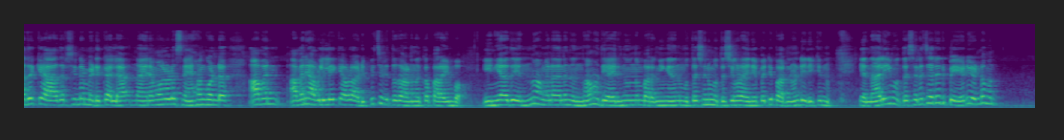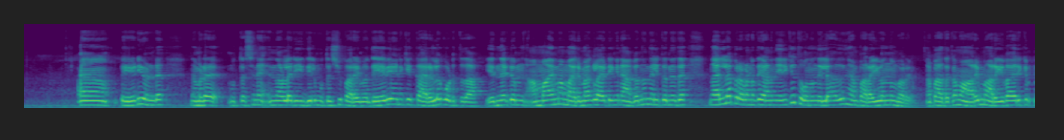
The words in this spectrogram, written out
അതൊക്കെ ആദർശിന്റെ മിടുക്കല്ല. നയനമോളുടെ സ്നേഹം കൊണ്ട് അവൻ അവനെ അവളിലേക്ക് അവൾ അടുപ്പിച്ചെടുത്തതാണെന്നൊക്കെ പറയുമ്പോൾ ഇനി അത് എന്നും അങ്ങനെ തന്നെ നിന്നാൽ മതിയായിരുന്നു എന്നും പറഞ്ഞിങ്ങനെ മുത്തശ്ശനും മുത്തശ്ശിയും കൂടെ അതിനെപ്പറ്റി പറഞ്ഞുകൊണ്ടിരിക്കുന്നു. എന്നാൽ ഈ മുത്തശ്ശനെ ചെറിയൊരു പേടിയുണ്ട് പേടിയുണ്ട് നമ്മുടെ മുത്തശ്ശനെ എന്നുള്ള രീതിയിൽ മുത്തശ്ശി പറയുമ്പോൾ ദേവി എനിക്ക് കരൾ കൊടുത്തതാ. എന്നിട്ടും അമ്മായിമ്മ മരുമകളായിട്ട് ഇങ്ങനെ അകന്നു നിൽക്കുന്നത് നല്ല പ്രവണതയാണെന്ന് എനിക്ക് തോന്നുന്നില്ല. അത് ഞാൻ പറയുമെന്നും പറയും. അപ്പോൾ അതൊക്കെ മാറി മറിയുമായിരിക്കും.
